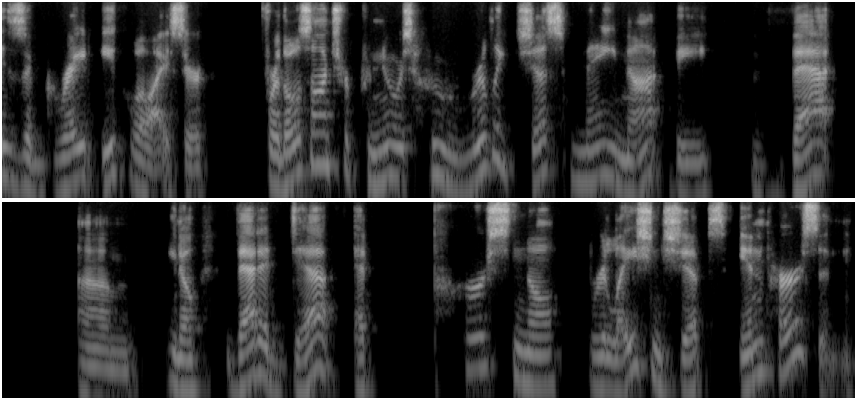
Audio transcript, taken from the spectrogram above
is a great equalizer for those entrepreneurs who really just may not be that um, you know that adept at personal relationships in person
